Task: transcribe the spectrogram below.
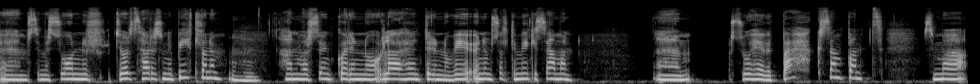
um, sem er sonur George Harrison í Bítlunum hann var söngvarinn og lagahöndurinn og við unnum svolítið mikið saman. Um, svo hefur Beck samband sem að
